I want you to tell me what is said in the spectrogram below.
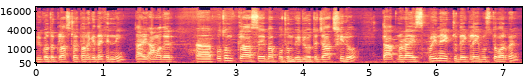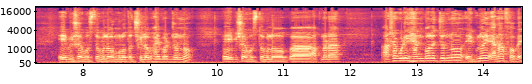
বিগত ক্লাসটা হয়তো অনেকে দেখেননি। তাই আমাদের প্রথম ক্লাসে বা প্রথম ভিডিওতে যা ছিল, তা আপনারা স্ক্রিনে একটু দেখলেই বুঝতে পারবেন। এই বিষয়বস্তুগুলো মূলত ছিল ভাইবার জন্য। এই বিষয়বস্তুগুলো আপনারা আশা করি হ্যান্ডবলের জন্য এগুলোই এনাফ হবে।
